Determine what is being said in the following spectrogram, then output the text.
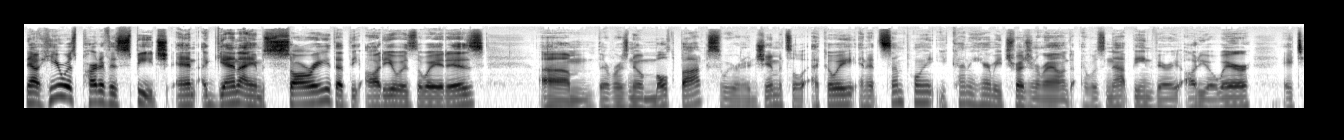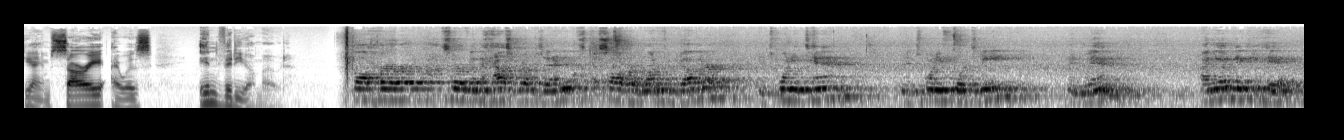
Now, here was part of his speech, and again, I am sorry that the audio is the way it is. Um, there was no mult box. We were in a gym. It's a little echoey, and at some point, you kind of hear me trudging around. I was not being very audio aware. At, I am sorry. I was in video mode. I saw her serve in the House of Representatives. I saw her run for governor in 2010 and in 2014 and win. I know Nikki Haley.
